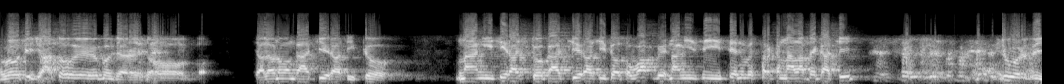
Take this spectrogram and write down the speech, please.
Oh, dijatuh kok jare sapa. Jalan wong kaji ra sido. Nangisi ra sido kaji ra sido tuwak mbek nangisi isin wis terkenal ape kaji. Dhuwur di.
